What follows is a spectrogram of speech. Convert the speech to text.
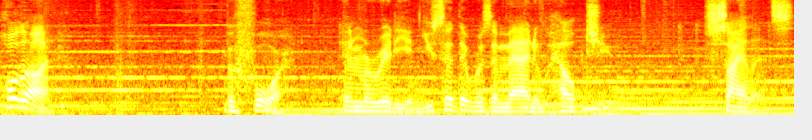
Hold on. Before, in Meridian, you said there was a man who helped you. Sylens.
